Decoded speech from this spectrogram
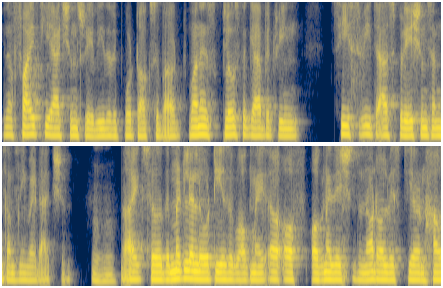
you know five key actions really. The report talks about one is close the gap between C-suite aspirations and company-wide action. hmm Right. So the middle and low tiers of organi- uh, of organizations are not always clear on how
